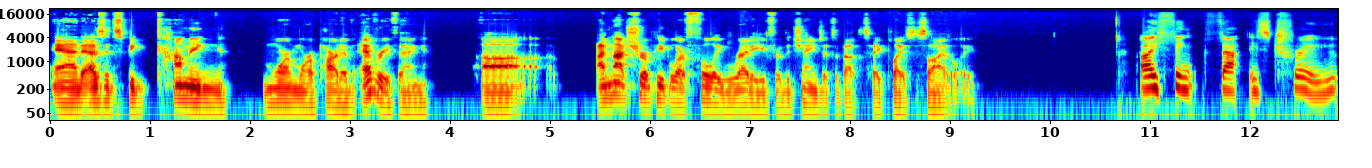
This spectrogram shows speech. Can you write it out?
And as it's becoming more and more a part of everything, uh, I'm not sure people are fully ready for the change that's about to take place societally. I think that is true.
